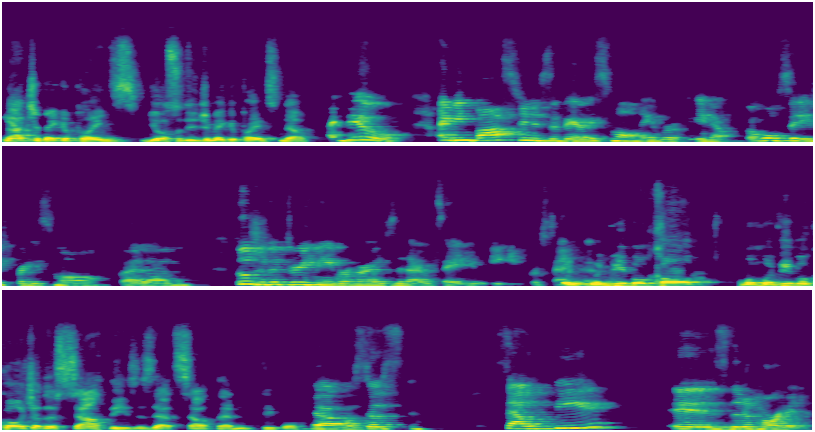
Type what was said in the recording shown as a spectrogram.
Not Jamaica Plains. You also do Jamaica Plains? No. I do. I mean, Boston is a very small neighborhood. You know, the whole city is pretty small, but um, those are the three neighborhoods that I would say do eighty percent. When, when people call when when people call each other Southies, is that South End people? No. So Southie is the Departed.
